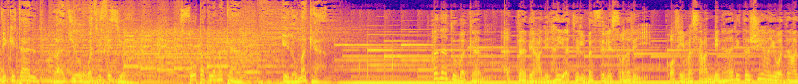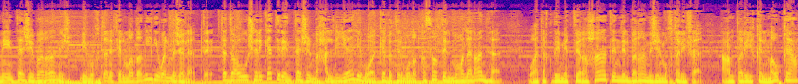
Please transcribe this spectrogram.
ديجيتال راديو وتلفزيون. صوتك لمكان. إلو مكان. قناة مكان التابعة لهيئة البث الإسرائيلي وفي مسعى منها لتشجيع ودعم إنتاج برامج بمختلف المضامين والمجالات. تدعو شركات الإنتاج المحلية لمواكبة المناقصات المعلن عنها وتقديم اقتراحات للبرامج المختلفة عن طريق الموقع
